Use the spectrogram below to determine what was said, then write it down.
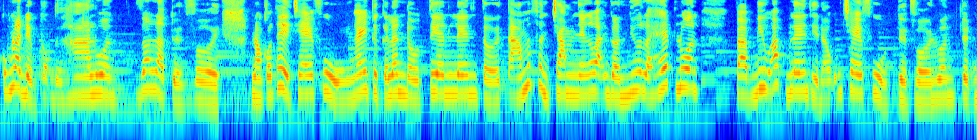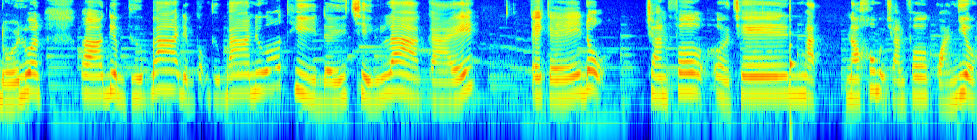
cũng là điểm cộng thứ hai luôn. Rất là tuyệt vời. Nó có thể che phủ ngay từ cái lần đầu tiên lên tới 80% nha các bạn. Gần như là hết luôn. Và build up lên thì nó cũng che phủ tuyệt vời luôn tuyệt đối luôn. À, điểm thứ ba điểm cộng thứ ba nữa thì đấy chính là cái cái cái độ transfer ở trên mặt nó không bị transfer quá nhiều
